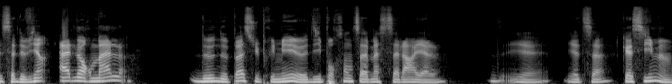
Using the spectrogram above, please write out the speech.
ça devient anormal de ne pas supprimer 10% de sa masse salariale il y, a, de ça. Cassim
